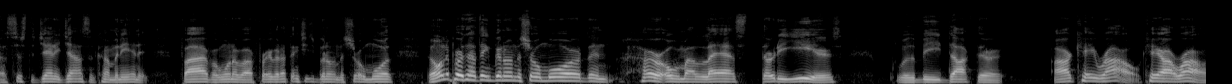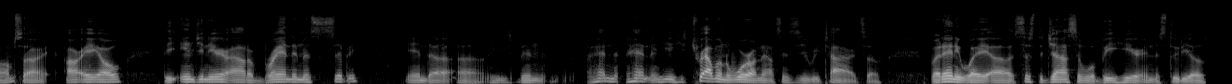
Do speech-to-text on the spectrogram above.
uh, Sister Janet Johnson coming in at five, or one of our favorite. I think she's been on the show more. The only person I think been on the show more than her over my last 30 years will be Dr. R.K. Rao, K.R. Rao, I'm sorry, R.A.O., the engineer out of Brandon, Mississippi. And uh, uh, he's been, hadn't, hadn't, he, he's traveling the world now since he retired. So, But anyway, uh, Sister Johnson will be here in the studios.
